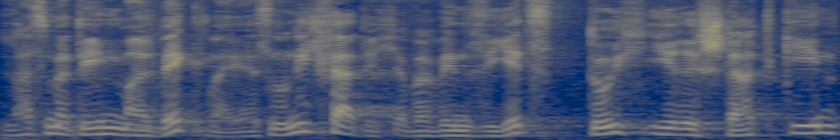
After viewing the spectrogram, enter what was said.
Lassen wir den mal weg, weil er ist noch nicht fertig. Aber wenn Sie jetzt durch Ihre Stadt gehen,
